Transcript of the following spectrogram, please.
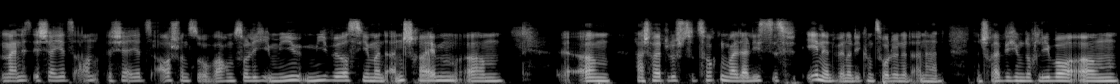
meine, das ist ja jetzt auch, ist ja jetzt auch schon so. Warum soll ich im Miiverse jemand anschreiben, ähm, ähm, hast du heute Lust zu zocken, weil der liest es eh nicht, wenn er die Konsole nicht anhat. Dann schreibe ich ihm doch lieber ähm,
